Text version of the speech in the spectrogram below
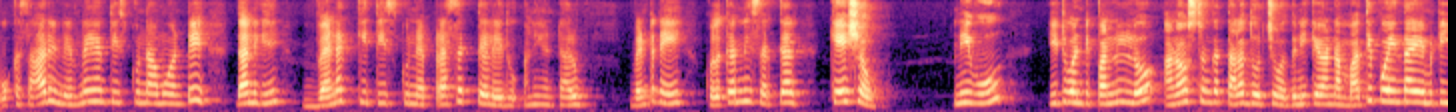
ఒకసారి నిర్ణయం తీసుకున్నాము అంటే దానికి వెనక్కి తీసుకునే ప్రసక్తే లేదు అని అంటారు. వెంటనే కులకర్ణి సర్కార్ కేశవ్ నీవు ఇటువంటి పనుల్లో అనవసరంగా తల దూర్చవద్దు. నీకేమన్నా మతిపోయిందా ఏమిటి?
